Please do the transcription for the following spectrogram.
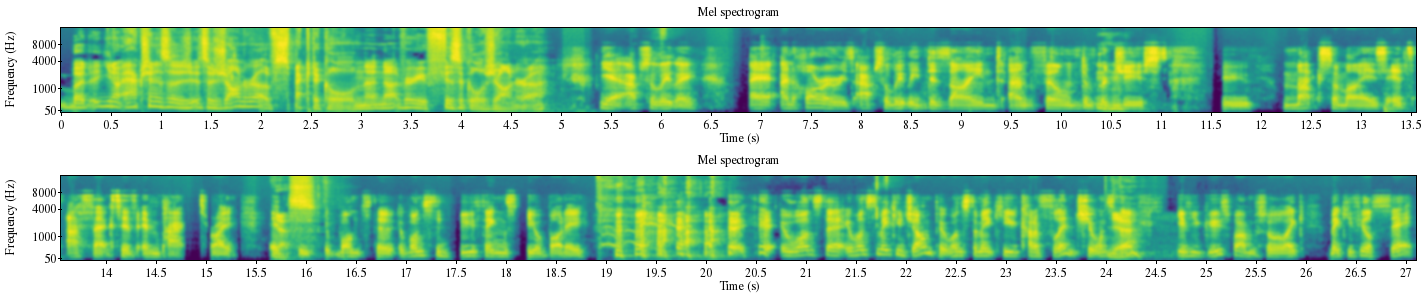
but you know action is a it's a genre of spectacle not, not very physical genre. Yeah, absolutely. Uh, and horror is absolutely designed and filmed and Mhm. produced to maximize its affective impact. Right? It, Yes. It wants to. It wants to do things to your body. it wants to. It wants to make you jump. It wants to make you kind of flinch. It wants Yeah. to give you goosebumps or like make you feel sick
